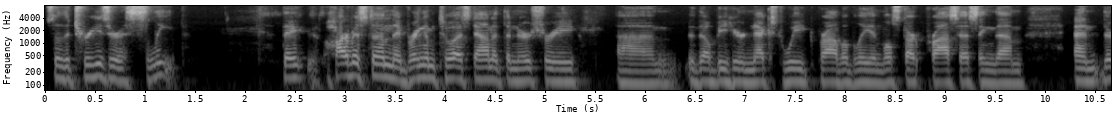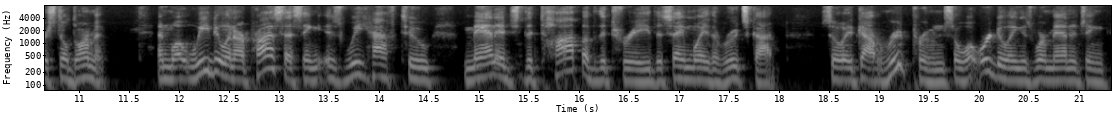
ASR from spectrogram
So the trees are asleep. They harvest them, they bring them to us down at the nursery. Um, they'll be here next week probably, and we'll start processing them. And they're still dormant. And what we do in our processing is we have to manage the top of the tree the same way the roots got. So it got root pruned. So what we're doing is we're managing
